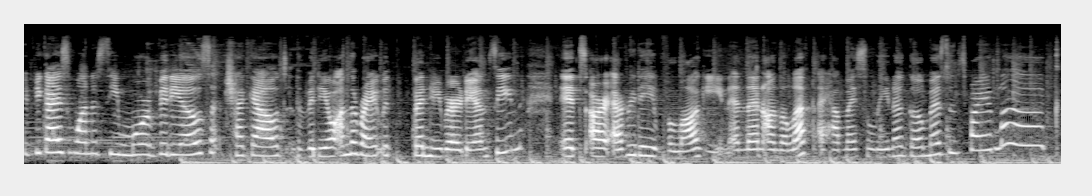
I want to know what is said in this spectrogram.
If you guys want to see more videos, check out the video on the right with Benji Bear dancing. It's our everyday vlogging. And then on the left, I have my Selena Gomez inspired look.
